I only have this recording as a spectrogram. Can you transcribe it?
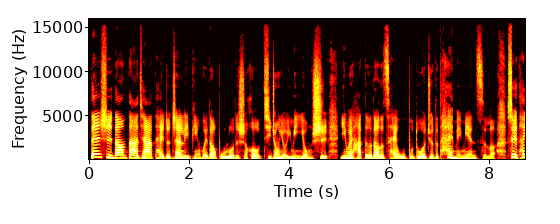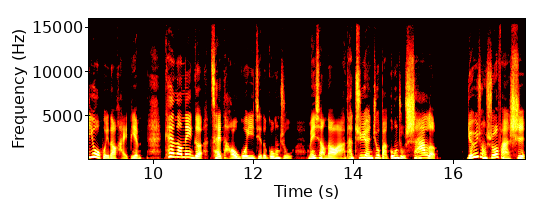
但是当大家抬着战利品回到部落的时候，其中有一名勇士，因为他得到的财物不多，觉得太没面子了，所以他又回到海边，看到那个才逃过一劫的公主，没想到啊，他居然就把公主杀了。有一种说法是，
